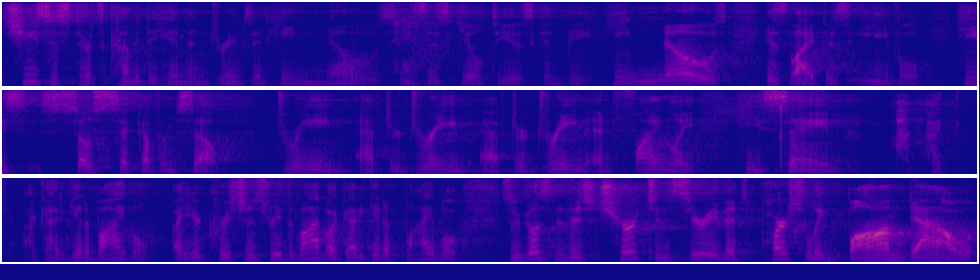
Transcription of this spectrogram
Jesus starts coming to him in dreams, and he knows he's as guilty as can be. He knows his life is evil. He's so sick of himself dream after dream after dream. And finally, he's saying, I, I, I got to get a Bible. I hear Christians read the Bible. I got to get a Bible. So he goes to this church in Syria that's partially bombed out.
